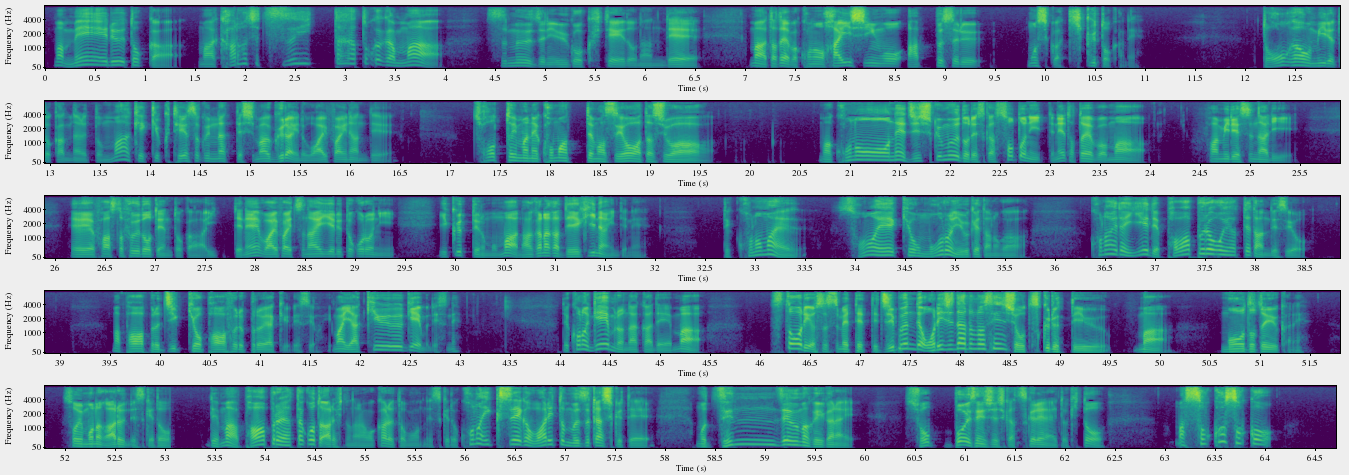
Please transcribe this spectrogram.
まあメールとか、まあかろうじてツイッターとかがまあスムーズに動く程度なんで、まあ例えばこの配信をアップする、もしくは聞くとかね、動画を見るとかになると、まあ結局低速になってしまうぐらいの Wi-Fi なんで、ちょっと今ね困ってますよ、私は。まあこのね、自粛ムードですから、外に行ってね、例えばまあ、ファミレスなり、えー、ファストフード店とか行ってね、Wi-Fi 繋いでるところに行くっていうのも、まあなかなかできないんでね。で、この前、その影響をもろに受けたのが、この間家でパワプロをやってたんですよ。まあ、パワープロ実況パワフルプロ野球ですよ。まあ、野球ゲームですね。で、このゲームの中で、まあ、ストーリーを進めてって自分でオリジナルの選手を作るっていう、まあ、モードというかね、そういうものがあるんですけど、で、まあ、パワープロやったことある人ならわかると思うんですけど、この育成が割と難しくて、もう全然うまくいかない。しょっぽい選手しか作れない時と、まあ、そこそこ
